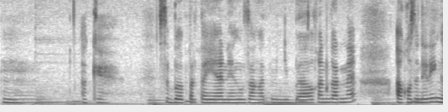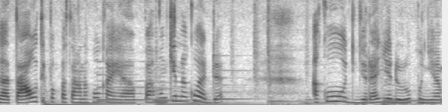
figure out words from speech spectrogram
Hmm oke. Okay sebuah pertanyaan yang sangat menyebalkan karena aku sendiri nggak tahu tipe pasangan aku kayak apa. Mungkin aku ada. Aku jujur aja dulu punya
